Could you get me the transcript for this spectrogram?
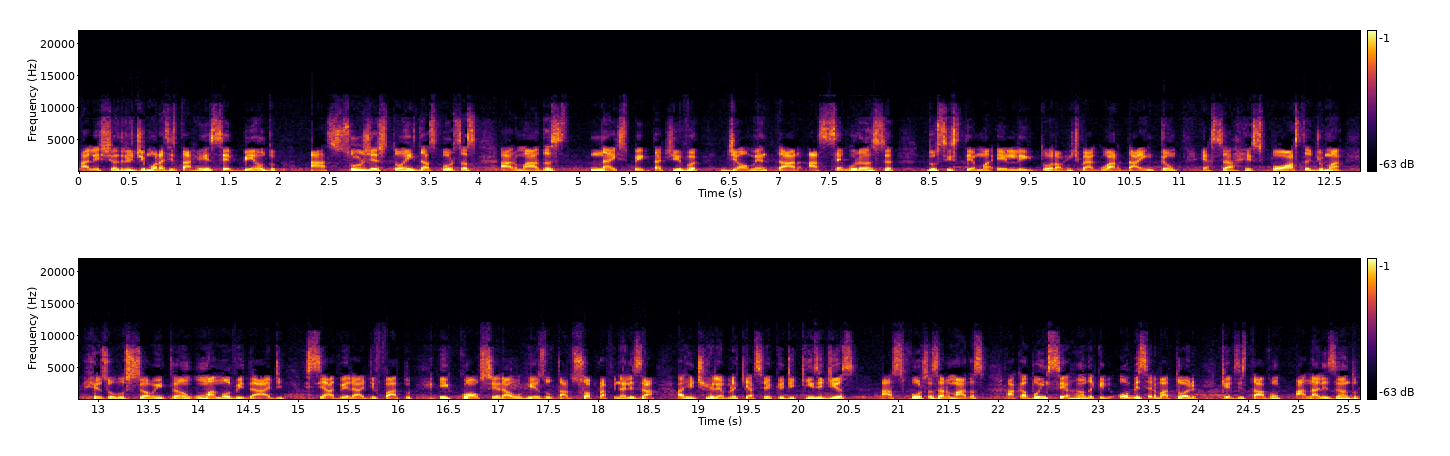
Alexandre de Moraes está recebendo as sugestões das Forças Armadas na expectativa de aumentar a segurança do sistema eleitoral. A gente vai aguardar então essa resposta de uma resolução, então, uma novidade, se haverá de fato e qual será o resultado. Só para finalizar, a gente relembra que há cerca de 15 dias as Forças Armadas acabou encerrando aquele observatório que eles estavam analisando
